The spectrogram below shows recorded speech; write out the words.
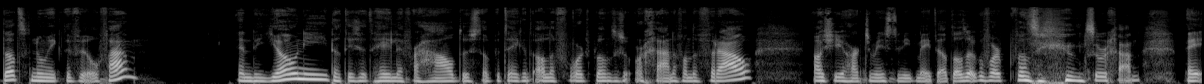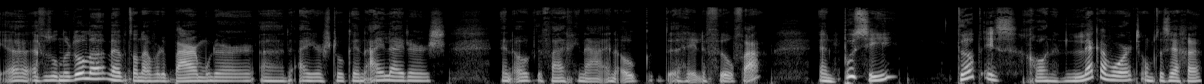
dat noem ik de vulva. En de yoni, dat is het hele verhaal, dus dat betekent alle voortplantingsorganen van de vrouw. Als je je hart tenminste niet meetelt, dat is ook een voortplantingsorgaan. Nee, eh, even zonder dolle. We hebben het dan over de baarmoeder, eh, de eierstokken en eileiders. En ook de vagina en ook de hele vulva. En pussy, dat is gewoon een lekker woord om te zeggen.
